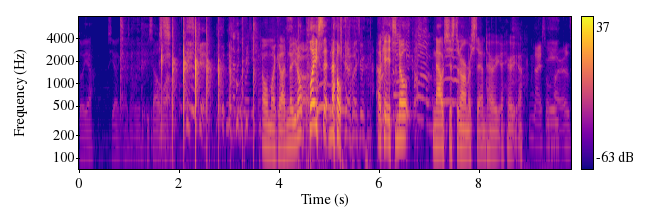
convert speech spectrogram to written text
So yeah, see you guys all later. Peace out. This kid. No. Oh my god. No, you don't place it. No. Okay, it's no. Now it's just an armor stand. Here you go. Here you go. Nice one, Yay. Pyrus.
